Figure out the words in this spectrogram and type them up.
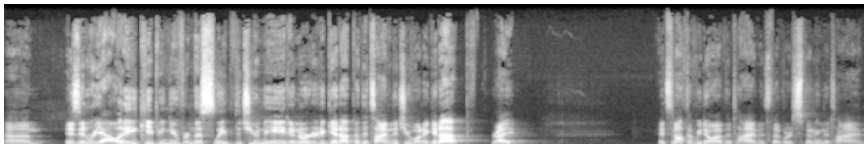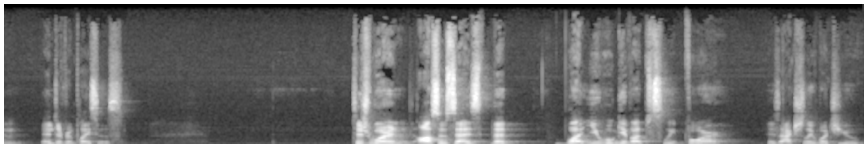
um, is in reality keeping you from the sleep that you need in order to get up at the time that you want to get up, right? It's not that we don't have the time, it's that we're spending the time in different places. Tish Warren also says that what you will give up sleep for is actually what you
